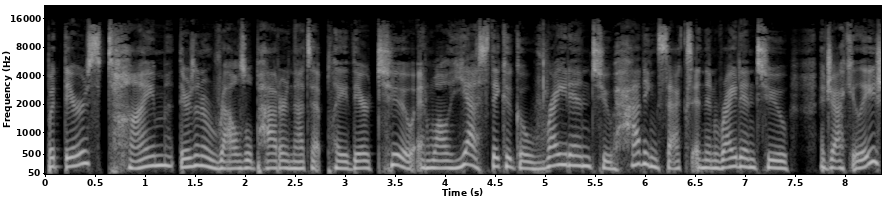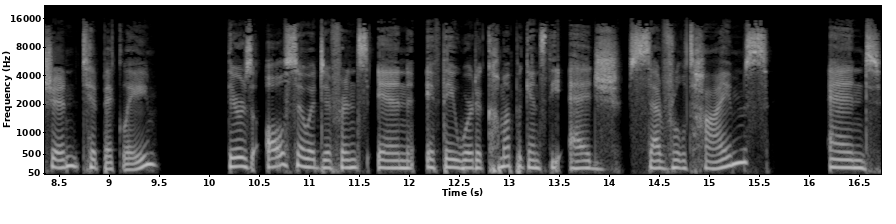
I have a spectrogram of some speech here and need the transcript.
But there's time there's an arousal pattern that's at play there too. And while yes they could go right into having sex and then right into ejaculation typically there's also a difference in if they were to come up against the edge several times and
